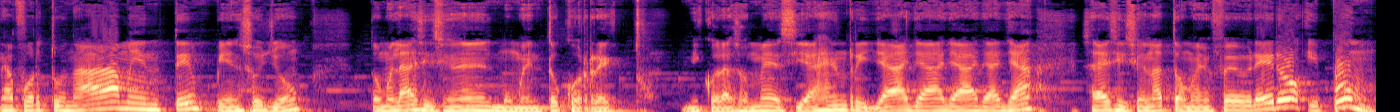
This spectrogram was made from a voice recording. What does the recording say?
Afortunadamente, pienso yo, tomé la decisión en el momento correcto. Mi corazón me decía, Henry, ya, ya, ya, ya, ya. Esa decisión la tomé en febrero y ¡pum!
